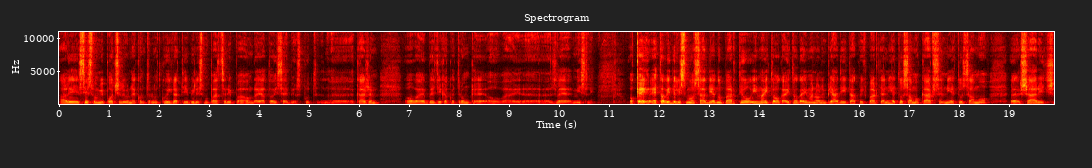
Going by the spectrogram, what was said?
ali svi smo mi počeli u nekom trenutku igrati i bili smo paceri, pa onda ja to i sebi usput e, kažem, ovaj, bez ikakve trunke ovaj, zle misli. Ok, eto vidjeli smo sad jednu partiju, ima i toga, i toga ima na olimpijadi i takvih partija, nije tu samo Karsen, nije tu samo e, Šarić,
